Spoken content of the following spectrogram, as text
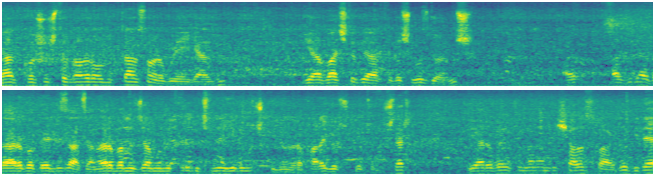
Ben koşuşturmalar olduktan sonra buraya geldim. Ya başka bir arkadaşımız görmüş. A- Acılar da araba belli zaten. Arabanın camını kırıp içinde 7,5 milyon lira para götür- götürmüşler. Bir arabayı kullanan bir şahıs vardı. Bir de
